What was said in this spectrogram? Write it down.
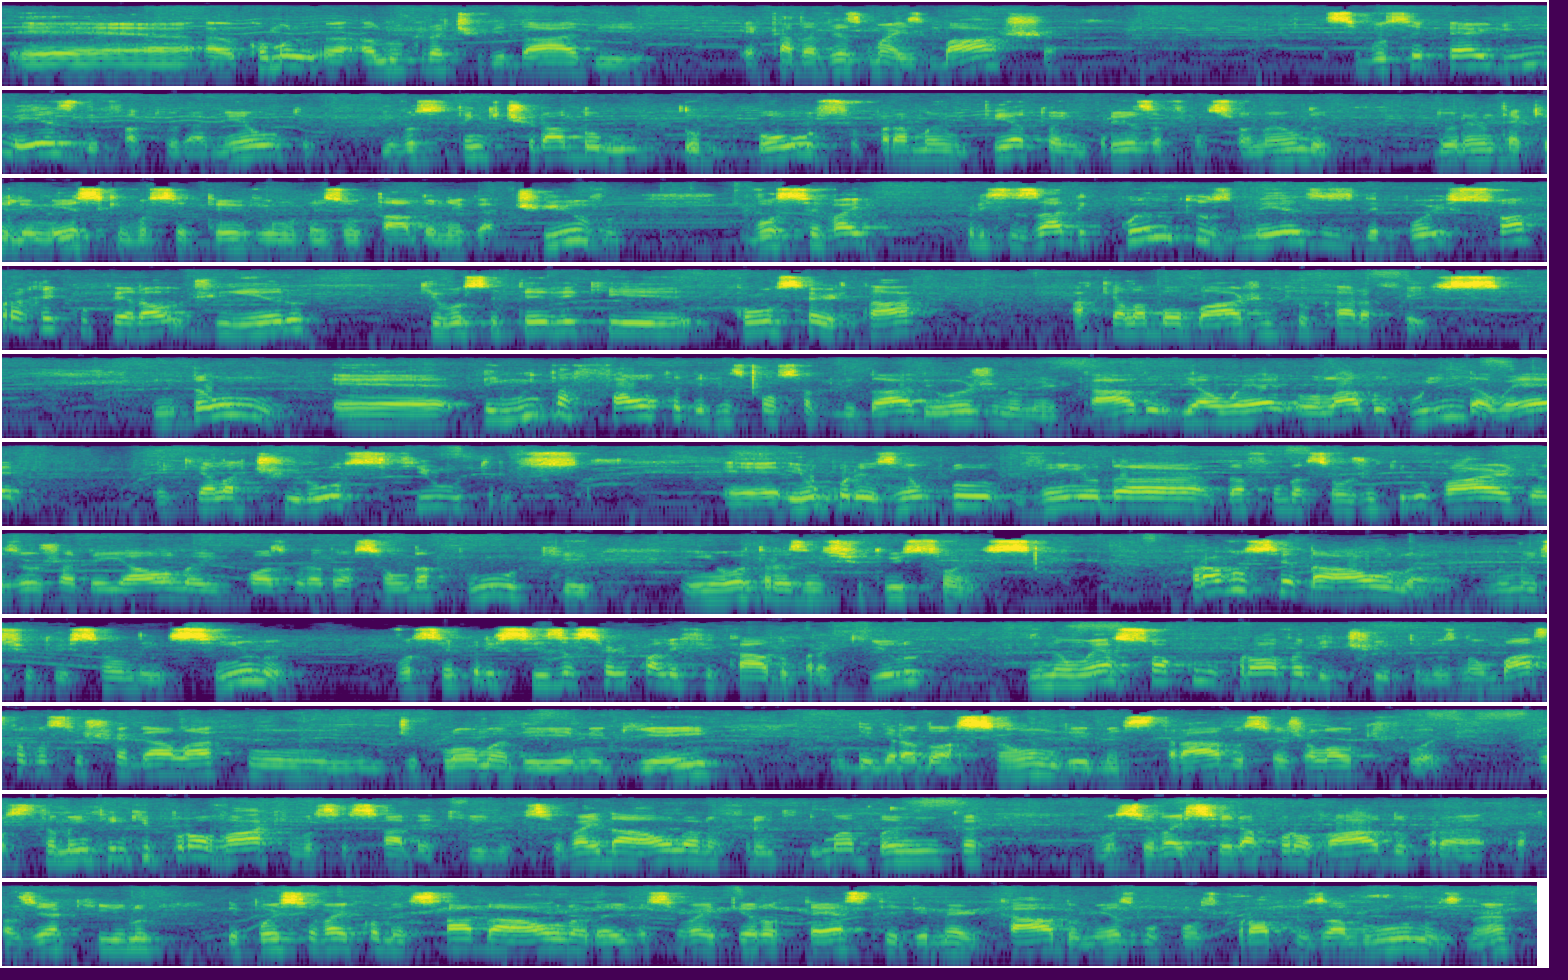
é, como a lucratividade é cada vez mais baixa, se você perde um mês de faturamento e você tem que tirar do, do bolso para manter a tua empresa funcionando durante aquele mês que você teve um resultado negativo, você vai precisar de quantos meses depois só para recuperar o dinheiro que você teve que consertar aquela bobagem que o cara fez. Então, é, tem muita falta de responsabilidade hoje no mercado e web, o lado ruim da web é que ela tirou os filtros. É, eu, por exemplo, venho da, da Fundação Getúlio Vargas, eu já dei aula em pós-graduação da PUC, em outras instituições. Para você dar aula numa instituição de ensino, você precisa ser qualificado para aquilo e não é só com prova de títulos, não basta você chegar lá com um diploma de MBA, de graduação, de mestrado, seja lá o que for. Você também tem que provar que você sabe aquilo. Você vai dar aula na frente de uma banca, você vai ser aprovado para fazer aquilo, depois você vai começar a dar aula, daí você vai ter o teste de mercado mesmo com os próprios alunos, né?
